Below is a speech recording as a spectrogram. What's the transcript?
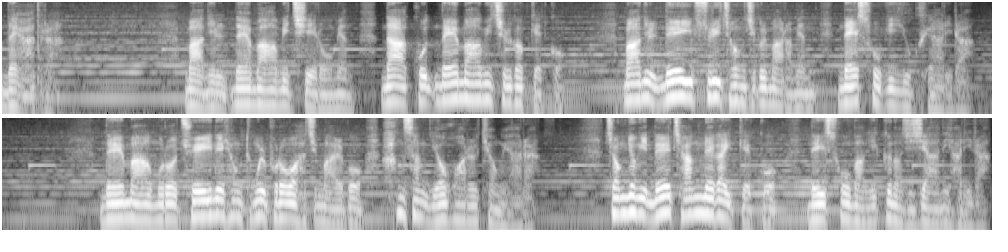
내 아들아. 만일 내 마음이 지혜로우면 나 곧 내 마음이 즐겁겠고 만일 내 입술이 정직을 말하면 내 속이 유쾌하리라. 내 마음으로 죄인의 형통을 부러워하지 말고 항상 여호와를 경외하라. 정령이 내 장래가 있겠고 내 소망이 끊어지지 아니하리라.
